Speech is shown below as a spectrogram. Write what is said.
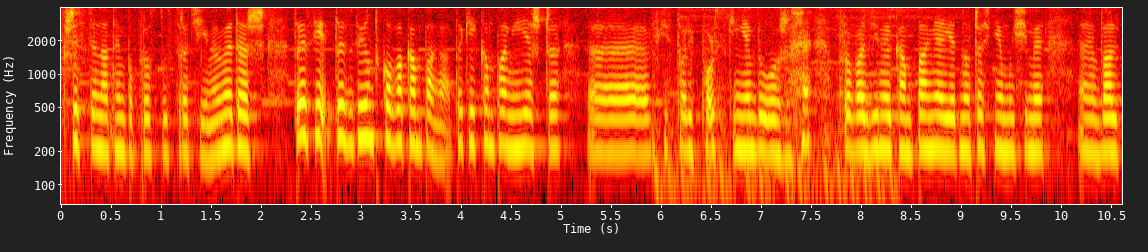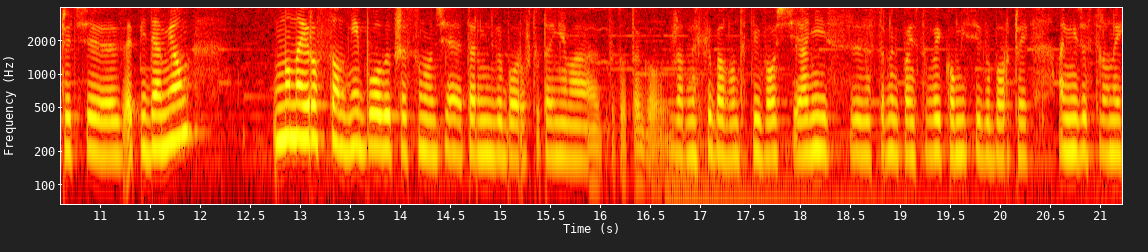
Wszyscy na tym po prostu stracimy. My też, to jest, je- to jest wyjątkowa kampania. Takiej kampanii jeszcze e, w historii Polski nie było, że prowadzimy kampanię, jednocześnie musimy e, walczyć e, z epidemią. No najrozsądniej byłoby przesunąć termin wyborów. Tutaj nie ma co do tego żadnych chyba wątpliwości, ani z, ze strony Państwowej Komisji Wyborczej, ani ze strony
